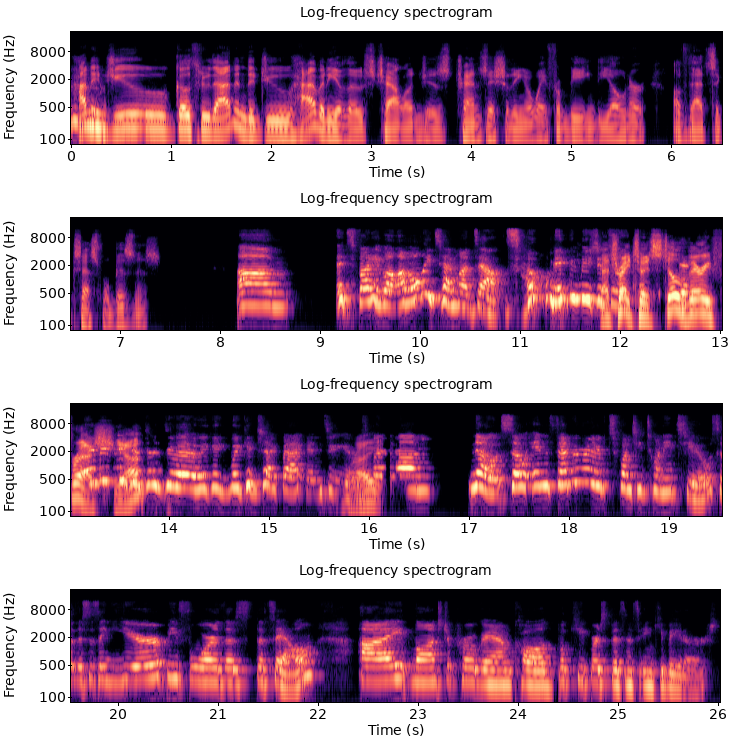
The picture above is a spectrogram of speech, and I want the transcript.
How Mhm. did you go through that? And did you have any of those challenges transitioning away from being the owner of that successful business? Um, it's funny. Well, I'm only 10 months out, so maybe we should That's right. So it's still very Maybe fresh. we Yeah. could just do it. We could we could check back in two years. Right. But um no, so in February of 2022, so this is a year before the, the sale, I launched a program called Bookkeepers Business Incubators.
